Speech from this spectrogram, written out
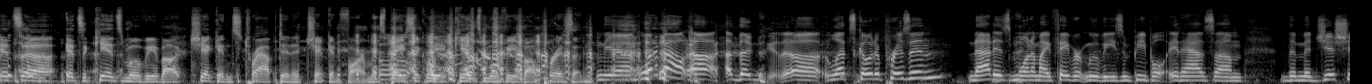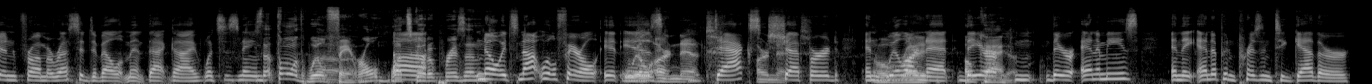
It's a it's a kids movie about chickens trapped in a chicken farm. It's basically a kids movie about prison. Yeah. What about uh, the uh, Let's Go to Prison? That is one of my favorite movies, and people. It has um, the magician from Arrested Development. That guy. What's his name? Is that the one with Will Ferrell? Let's go to prison. Uh, No, it's not Will Ferrell. It is Will Arnett. Dax Arnett. Shepard and Oh, Will right. Arnett. They Okay. are m they are enemies, and they end up in prison together.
